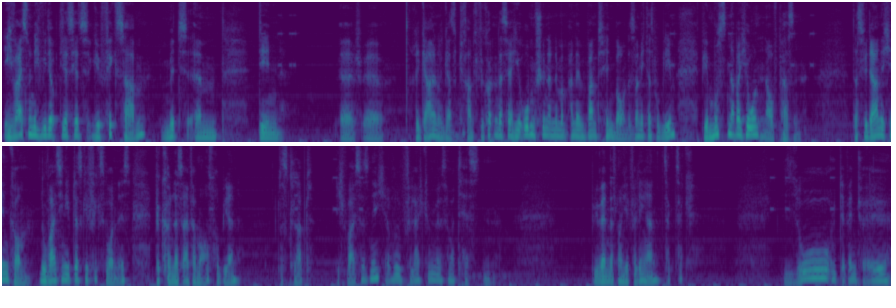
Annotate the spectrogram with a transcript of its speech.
Ich weiß nur nicht, wie, ob die das jetzt gefixt haben mit ähm, den äh, äh, Regalen und ganzen Krams. Wir konnten das ja hier oben schön an, dem, an der Wand hinbauen. Das war nicht das Problem. Wir mussten aber hier unten aufpassen, dass wir da nicht hinkommen. Nun weiß ich nicht, ob das gefixt worden ist. Wir können das einfach mal ausprobieren. Das klappt. Ich weiß es nicht, aber vielleicht können wir das ja mal testen. Wir werden das mal hier verlängern. Zack, zack. So, und eventuell...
